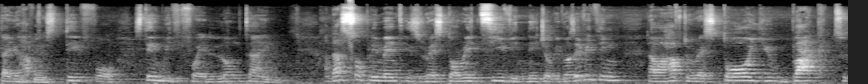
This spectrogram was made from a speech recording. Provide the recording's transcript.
that you have Okay. to stay for, stay with for a long time. And that supplement is restorative in nature because everything that will have to restore you back to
